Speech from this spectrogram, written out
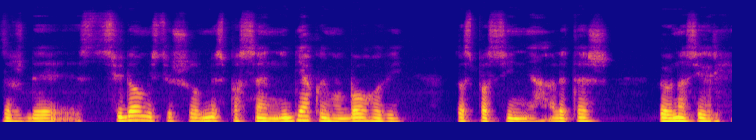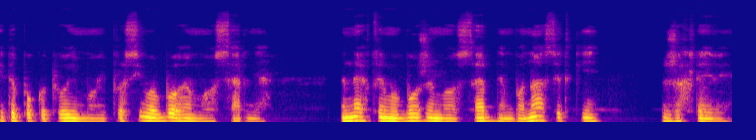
Завжди з свідомістю, що ми спасені. Дякуємо Богові за спасіння, але теж, коли в нас є гріхи, то покутуємо і просимо Бога милосердя. Не нехтуємо Божим милосердям, бо наслідки жахливі.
